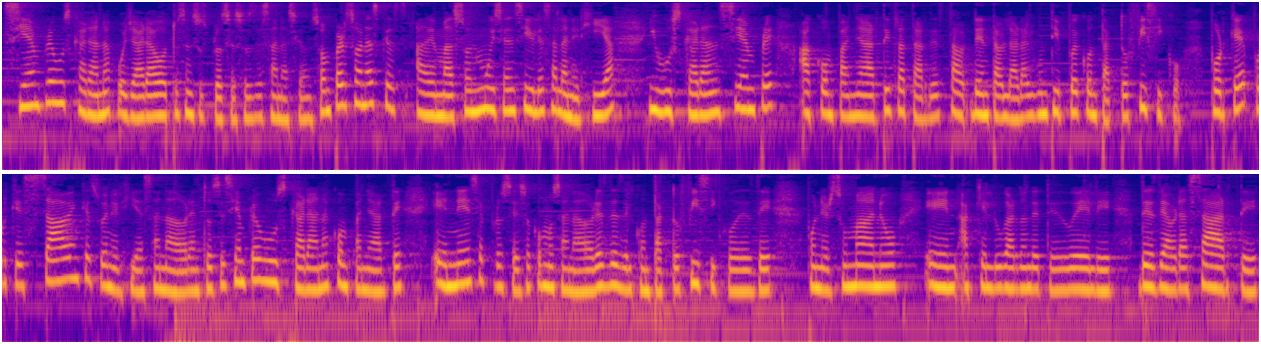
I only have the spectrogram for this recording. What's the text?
Siempre buscarán apoyar a otros en sus procesos de sanación. Son personas que además son muy sensibles a la energía y buscarán siempre acompañarte y tratar de, entablar algún tipo de contacto físico. ¿Por qué? Porque saben que su energía es sanadora. Entonces siempre buscarán acompañarte en ese proceso como sanadores desde el contacto físico, desde poner su mano en aquel lugar donde te duele, desde abrazarte,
